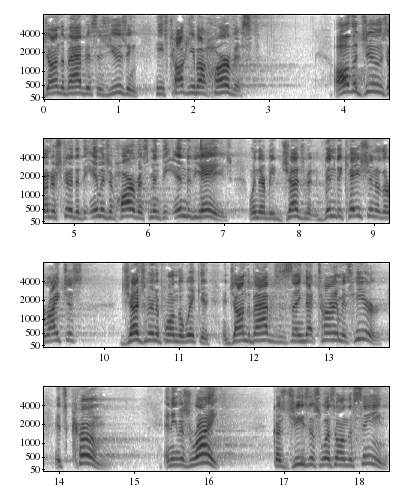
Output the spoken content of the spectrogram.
John the Baptist is using. He's talking about harvest. All the Jews understood that the image of harvest meant the end of the age, when there be judgment, vindication of the righteous, judgment upon the wicked. And John the Baptist is saying that time is here, it's come. And he was right because Jesus was on the scene.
